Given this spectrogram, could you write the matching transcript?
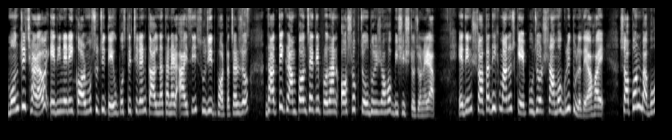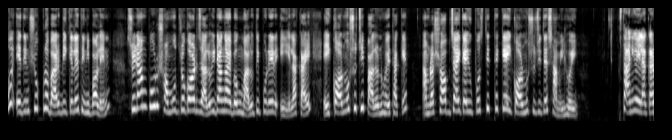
মন্ত্রী ছাড়াও এদিনের এই কর্মসূচিতে উপস্থিত ছিলেন কালনা থানার আইসি সুজিত ভট্টাচার্য, ধাত্রী গ্রাম পঞ্চায়েতের প্রধান অশোক চৌধুরী সহ বিশিষ্টজনেরা। এদিন শতাধিক মানুষকে পুজোর সামগ্রী তুলে দেওয়া হয়। স্বপনবাবু এদিন শুক্রবার বিকেলে তিনি বলেন, শ্রীরামপুর, সমুদ্রগড়, জালুইডাঙ্গা এবং মালতীপুরের এই এলাকায় এই কর্মসূচি পালন হয়ে থাকে। আমরা সব জায়গায় উপস্থিত থেকে এই কর্মসূচিতে সামিল হই। স্থানীয় এলাকার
